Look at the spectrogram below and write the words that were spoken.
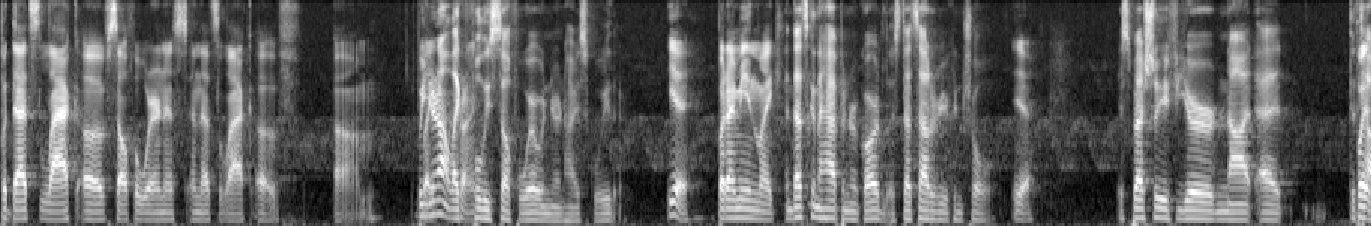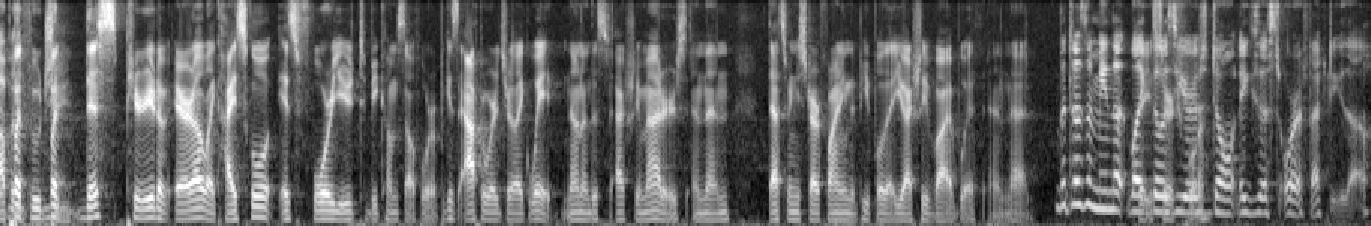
But that's lack of self-awareness and that's lack of um but you're not like trying- fully self-aware when you're in high school either. Yeah but i mean like and that's gonna happen regardless. That's out of your control. Yeah. Especially if you're not at the but top of the food but chain. But this period of era like high school is for you to become self-aware because afterwards you're like wait none of this actually matters. And then that's when you start finding the people that you actually vibe with and that That doesn't mean that like you those years for. don't exist or affect you though.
